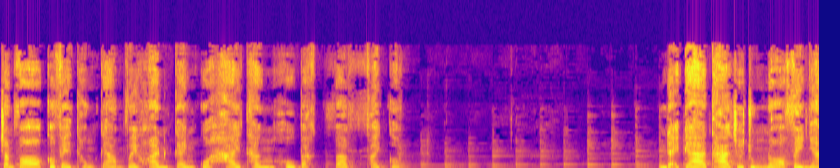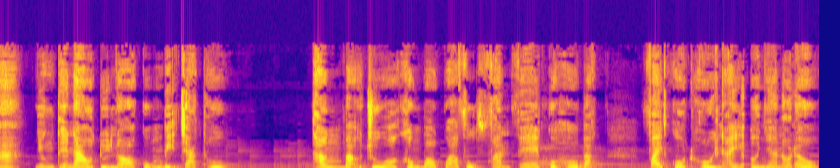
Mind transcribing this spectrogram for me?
Tròn vo có vẻ thông cảm với hoàn cảnh của hai thằng Hô Bắc và Phai Cốt. Đại ca thả cho chúng nó về nhà, nhưng thế nào tụi nó cũng bị trả thù. Thằng bạo chúa không bỏ qua vụ phản phé của Hồ Bắc, phải cốt hồi nãy ở nhà nó đâu.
